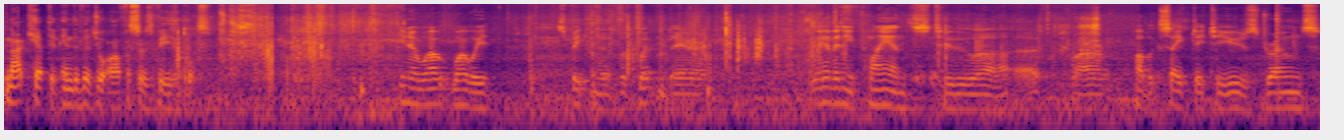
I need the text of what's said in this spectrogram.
not kept in individual officers' vehicles. You know, while, while we, speaking of equipment there, do we have any plans to, uh, uh, for our public safety to use drones?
